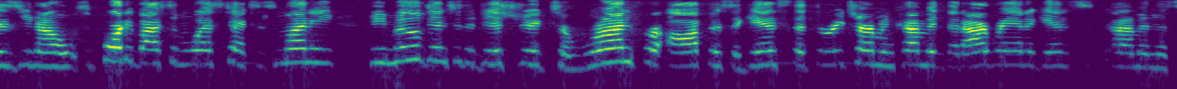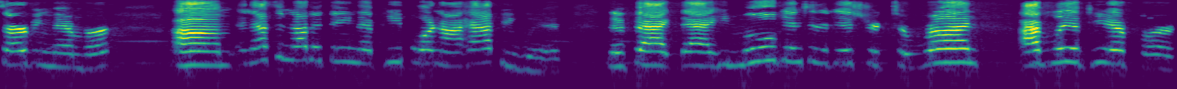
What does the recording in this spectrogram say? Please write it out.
is, you know, supported by some West Texas money. He moved into the district to run for office against the three-term incumbent that I ran against um, and the serving member. Um, and that's another thing that people are not happy with. The fact that he moved into the district to run. I've lived here for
